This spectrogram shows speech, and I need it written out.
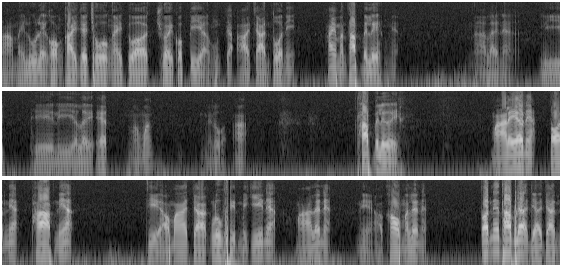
อ่าไม่รู้เลยของใครจะโชว์ไงตัวช่วยก๊อปปี้อะของจะอาจารย์ตัวนี้ ให้มันทับไปเลยเนี่ยอะไรเนี่ยรีเพรีอะไรแอดเอามั้งไม่รู้อะทับไปเลย มาแล้วเนี่ย ตอนเนี้ย ภาพเนี้ยที่เอามาจากลูกศิษย์เมื่อกี้เนี่ยมาแล้วเนี่ยนี่เอาเข้ามาแล้วเนี่ยตอนนี้ทับแล้ว เดี๋ยวอาจารย์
